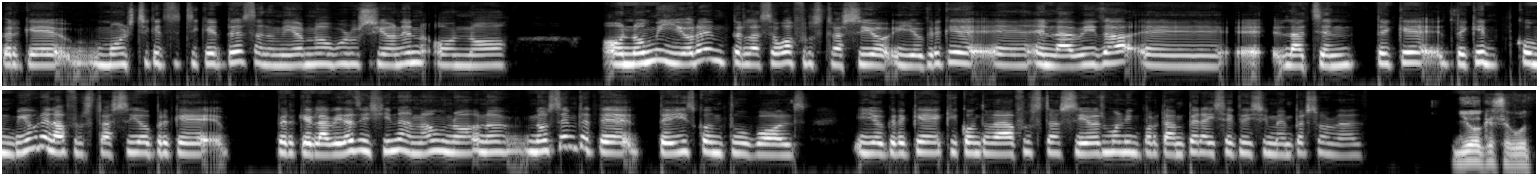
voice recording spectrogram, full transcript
perquè molts xiquets i xiquetes potser no evolucionen o no, o no milloren per la seva frustració. I jo crec que eh, en la vida eh, eh, la gent té que, té que conviure la frustració perquè, perquè la vida és així, no? No, no, no sempre t'eix com tu vols. I jo crec que, que controlar la frustració és molt important per a aquest creixement personal. Jo que he sigut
